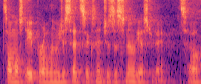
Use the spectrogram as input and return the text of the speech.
it's almost April and we just had six inches of snow yesterday. So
